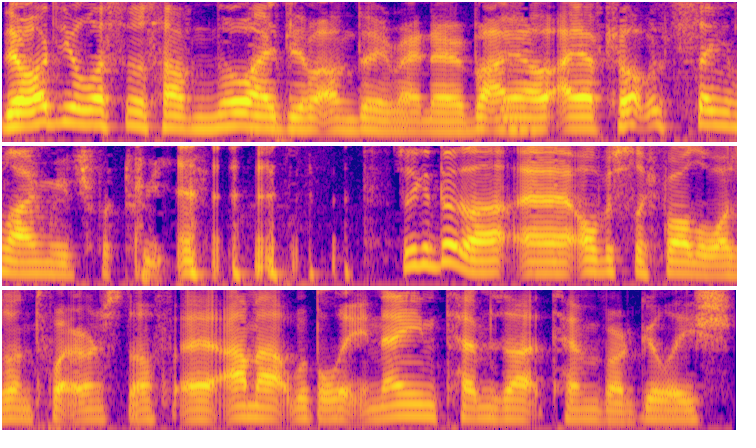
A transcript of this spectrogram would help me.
The audio listeners have no idea what I'm doing right now, but I, I have come up with sign language for tweet. so you can do that. Uh, obviously, follow us on Twitter and stuff. Uh, I'm at Wibble89, Tim's at Tim Vergulish.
